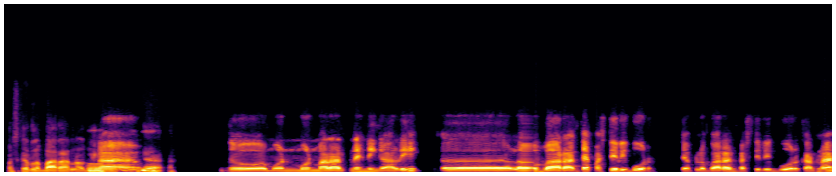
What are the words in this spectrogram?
Pas ke lebaran oke. Nah, ya. tuh mun mun maraneh ningali eh, lebaran teh pasti libur tiap lebaran pasti libur karena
